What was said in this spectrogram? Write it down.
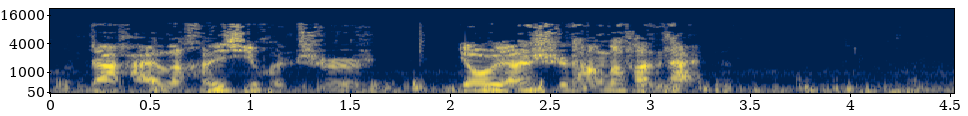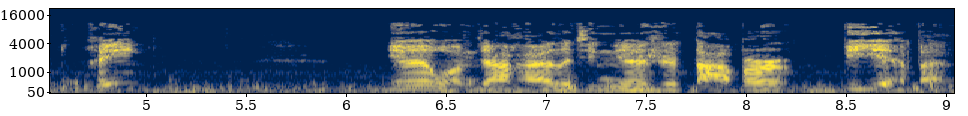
我们家孩子很喜欢吃幼儿园食堂的饭菜。嘿，因为我们家孩子今年是大班毕业班，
